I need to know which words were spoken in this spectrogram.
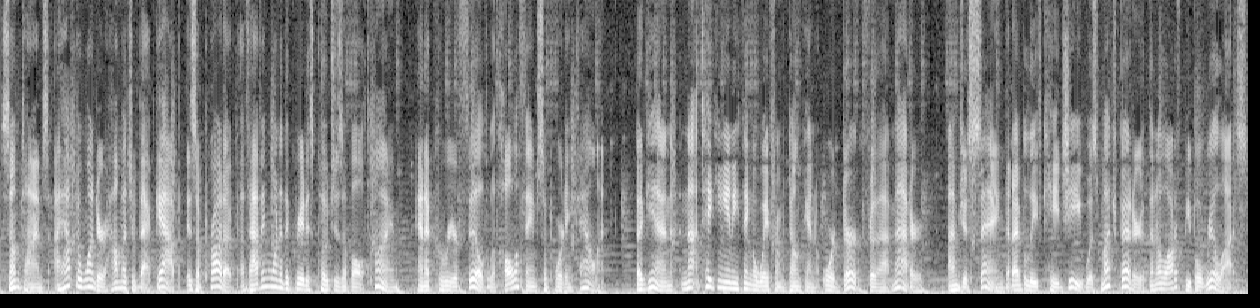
Sometimes I have to wonder how much of that gap is a product of having one of the greatest coaches of all time and a career filled with Hall of Fame supporting talent. Again, not taking anything away from Duncan or Dirk for that matter, I'm just saying that I believe KG was much better than a lot of people realize.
